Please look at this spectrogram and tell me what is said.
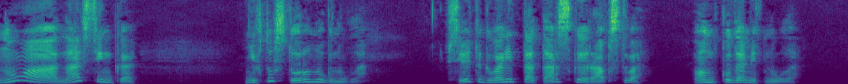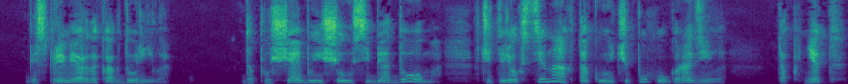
Ну, а Настенька не в ту сторону гнула. Все это, говорит, татарское рабство. Он куда метнула? Беспримерно, как дурила. Да пущай бы еще у себя дома, в четырех стенах такую чепуху городила. Так нет,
